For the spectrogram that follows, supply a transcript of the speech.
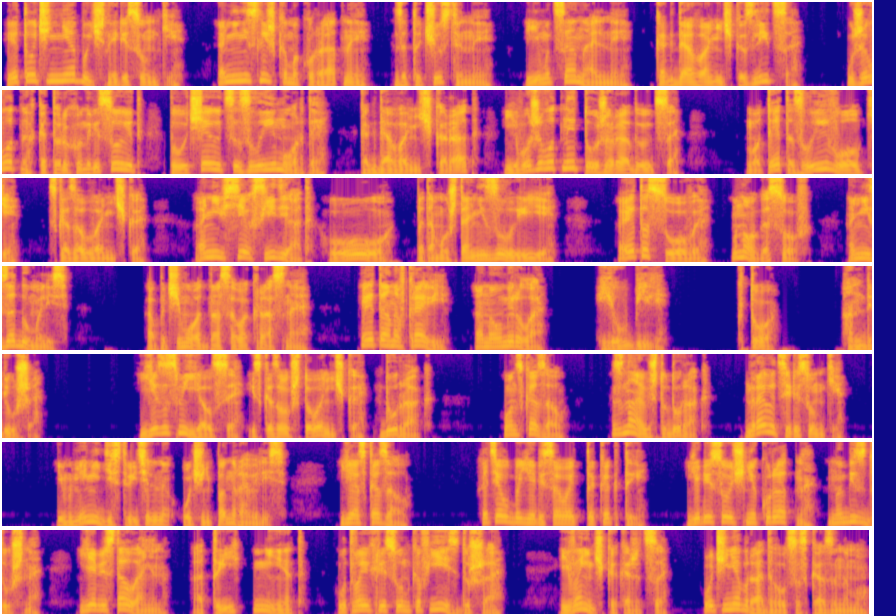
Это очень необычные рисунки. Они не слишком аккуратные, зато чувственные и эмоциональные. Когда Ванечка злится, у животных, которых он рисует, получаются злые морды. Когда Ванечка рад, его животные тоже радуются. Вот это злые волки, сказал Ванечка. Они всех съедят. О, потому что они злые. А это совы, много сов. Они задумались. А почему одна сова красная? Это она в крови. Она умерла. Ее убили. Кто? Андрюша. Я засмеялся и сказал, что Ванечка дурак. Он сказал: "Знаю, что дурак. Нравятся рисунки?" И мне они действительно очень понравились. Я сказал: Хотел бы я рисовать так, как ты. Я рисую очень аккуратно, но бездушно. Я бесталанен, а ты нет. У твоих рисунков есть душа. И Ванечка, кажется, очень обрадовался сказанному.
